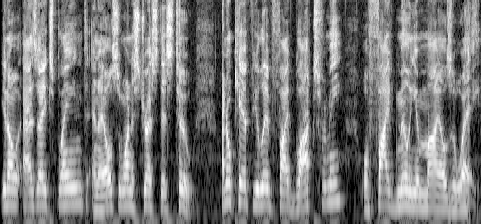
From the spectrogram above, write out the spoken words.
You know, as I explained, and I also want to stress this too. I don't care if you live five blocks from me or five million miles away.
